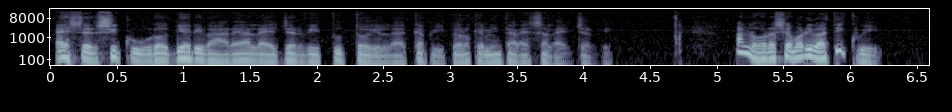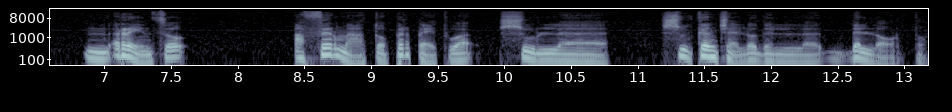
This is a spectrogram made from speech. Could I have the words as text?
essere sicuro di arrivare a leggervi tutto il capitolo che mi interessa leggervi. Allora siamo arrivati qui. Renzo ha fermato Perpetua sul, sul cancello del, dell'orto.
